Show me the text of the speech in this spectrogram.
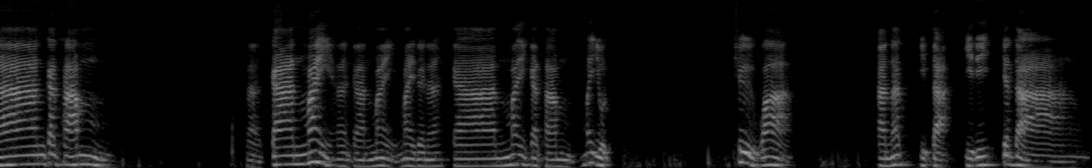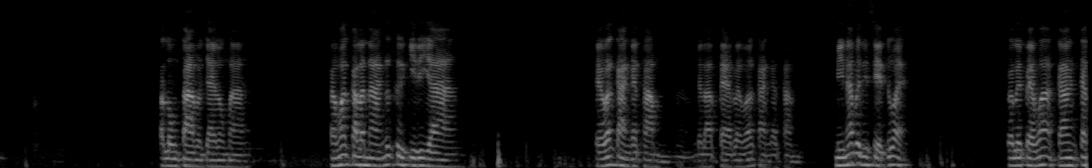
การกระทำอ่าการไม่อ่าการไม่ไม่ด้วยนะ การไม่กระทำไม่หยุด ชื่อว่าอนัตติตะกิริยดาปลงตามบรรยายลงมา คำว่าการนานก็คือกิริยา แปลว่าการกระทำอ่าเวลาแปลแปลว่าการกระทำมีหน้าปฏิเสธด้วย ก็เลยแปลว่าการกร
